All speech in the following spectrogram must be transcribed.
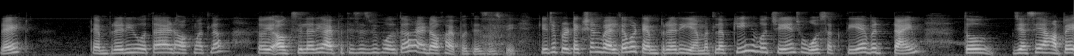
राइट टेम्परेरी होता है एडहॉक मतलब तो ये ऑक्सिलरी हाइपोथेसिस भी बोलते हैं और एडहॉक हाइपोथेसिस भी। कि जो प्रोटेक्शन बेल्ट है वो टेम्प्रेरी है मतलब कि वो चेंज हो सकती है विद टाइम तो जैसे यहाँ पे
